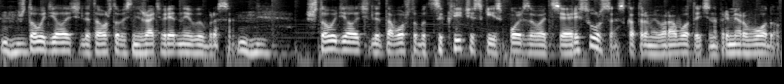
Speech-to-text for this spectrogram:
угу. что вы делаете для того, чтобы снижать вредные выбросы, угу. что вы делаете для того, чтобы циклически использовать ресурсы, с которыми вы работаете, например, воду.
